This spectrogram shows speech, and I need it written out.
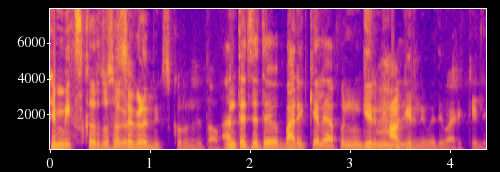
हे मिक्स करतो सगळं? सगळं मिक्स करून देतो आपण. आणि त्याचे ते बारीक केलंय आपण गिरणी हा गिरणीमध्ये बारीक केले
